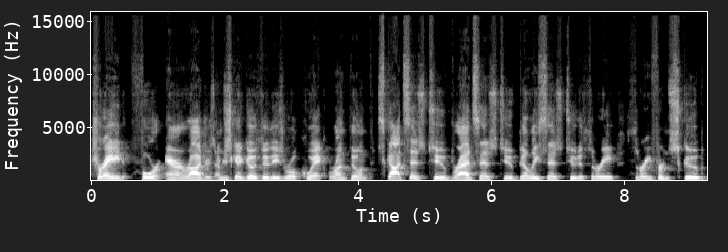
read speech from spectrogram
trade for Aaron Rodgers. I'm just going to go through these real quick, run through them. Scott says two, Brad says two, Billy says two to three, three from Scoop,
